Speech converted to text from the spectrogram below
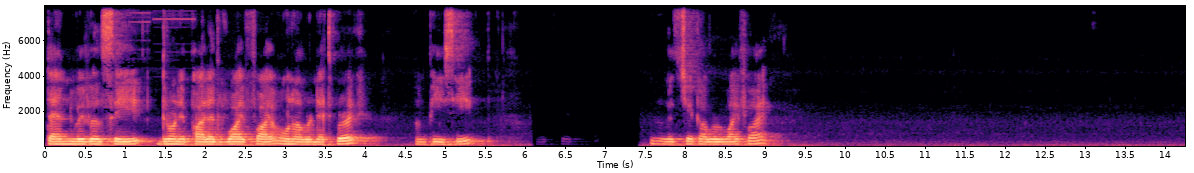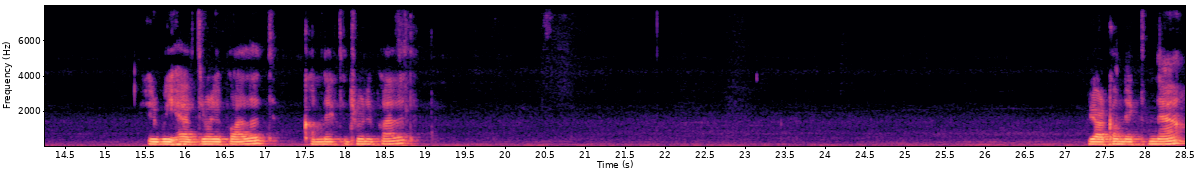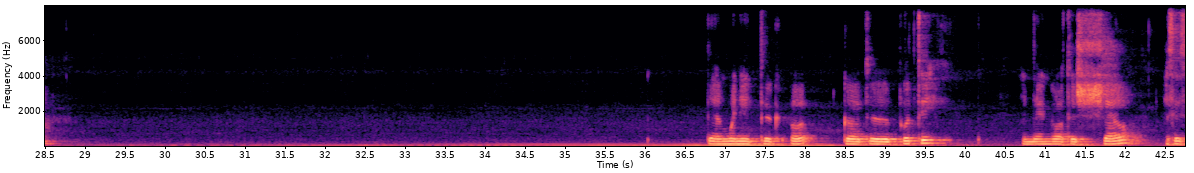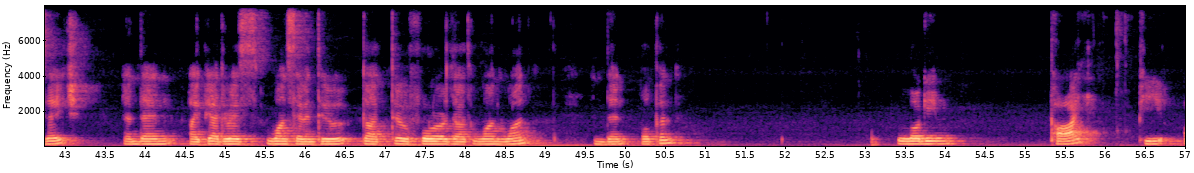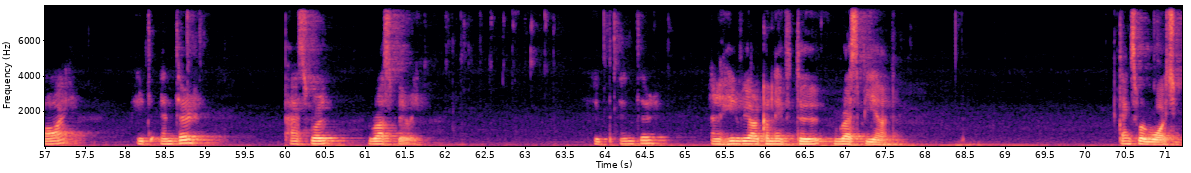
Then we will see Dronee Pilot Wi-Fi on our network on PC. Let's check our Wi-Fi. Here we have Dronee Pilot, connected Dronee Pilot. We are connected now. Then we need to go, to PuTTY and then go to shell SSH and then IP address 172.24.11 and then open. Login pi pi hit enter password raspberry. Hit enter and here we are connected to Raspbian. Thanks for watching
